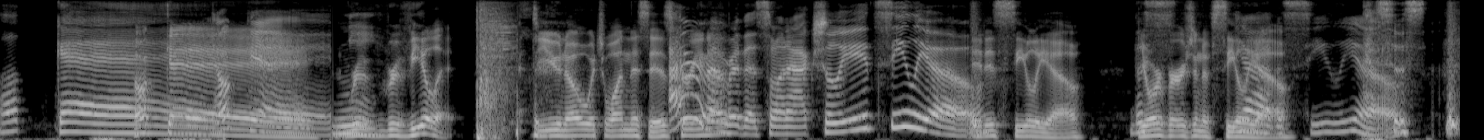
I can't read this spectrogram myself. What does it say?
okay. Okay. Okay. Re- reveal it. Do you know which one this is, I Karina? remember this one actually. It's Celio. It is Celio. The Your s- version of Yeah, Celio. the Celio. This is-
